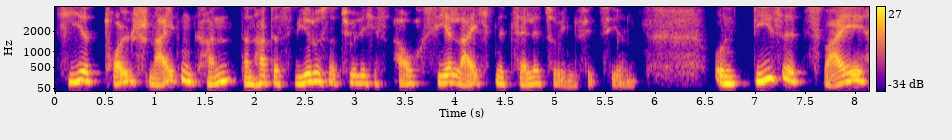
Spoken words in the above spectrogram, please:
hier toll schneiden kann, dann hat das Virus natürlich es auch sehr leicht, eine Zelle zu infizieren. Und diese zwei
